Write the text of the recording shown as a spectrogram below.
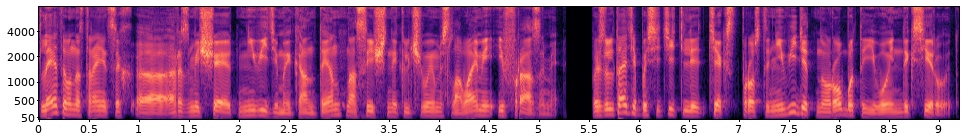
Для этого на страницах э, размещают невидимый контент, насыщенный ключевыми словами и фразами. В результате посетители текст просто не видят, но роботы его индексируют.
